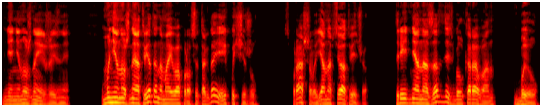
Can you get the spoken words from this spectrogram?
Мне не нужны их жизни. Мне нужны ответы на мои вопросы, тогда я их пощажу. Спрашивай, я на все отвечу. Три дня назад здесь был караван. Был.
